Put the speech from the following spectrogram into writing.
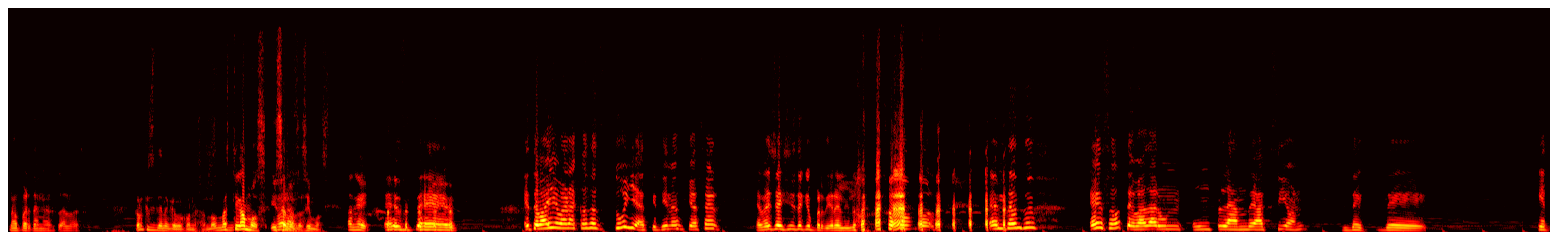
No pertenezco al vaso. Creo que sí tiene que ver con eso. Lo investigamos y se Bueno. los decimos. Ok, este. eh, te va a llevar a cosas tuyas que tienes que hacer. A veces existe que perdiera el hilo. Entonces, eso te va a dar un, un plan de acción de, de que,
